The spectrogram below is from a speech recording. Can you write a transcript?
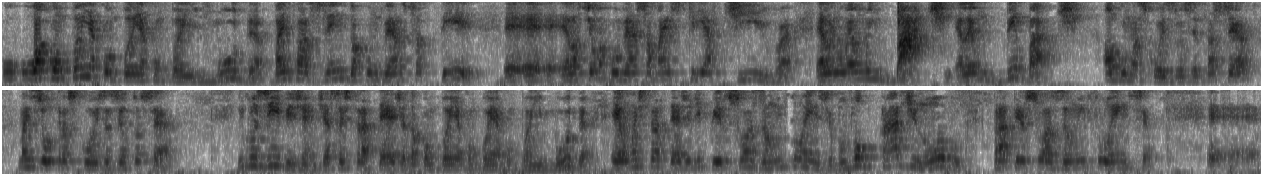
o, o acompanha, acompanha, acompanha e muda, vai fazendo a conversa ter, é, é, é, ela ser uma conversa mais criativa. Ela não é um embate, ela é um debate. Algumas coisas você está certo, mas outras coisas eu estou certo. Inclusive, gente, essa estratégia do acompanha, acompanha, acompanha e muda é uma estratégia de persuasão e influência. Eu vou voltar de novo para persuasão e influência. É,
